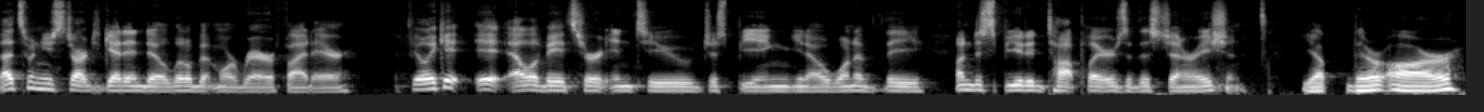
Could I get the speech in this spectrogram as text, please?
that's when you start to get into a little bit more rarefied air. I feel like it it elevates her into just being, you know, one of the undisputed top players of this generation. Yep, there are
